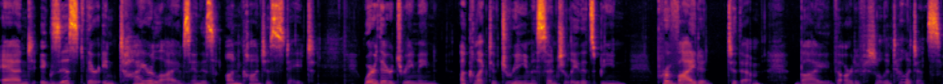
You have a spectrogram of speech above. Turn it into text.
and exist their entire lives in this unconscious state where they're dreaming a collective dream essentially that's being provided to them by the artificial intelligence.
